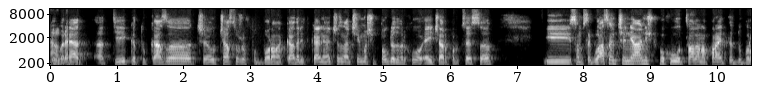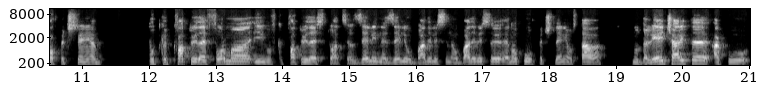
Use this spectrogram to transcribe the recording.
Добре, а, а ти като каза, че участваш в подбора на кадри, така или иначе, значи имаш и поглед върху HR процеса. И съм съгласен, че няма нищо по-хубаво от това да направите добро впечатление под каквато и да е форма и в каквато и да е ситуация. Зели, не зели, обадили се, не обадили се, едно хубаво впечатление остава, но дали HR-ите, ако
